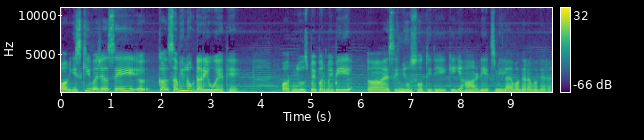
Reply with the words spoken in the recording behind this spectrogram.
और इसकी वजह से सभी लोग डरे हुए थे। और न्यूज़पेपर में भी ऐसी न्यूज़ होती थी कि यहाँ आरडीएक्स मिला है वगैरह वगैरह।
